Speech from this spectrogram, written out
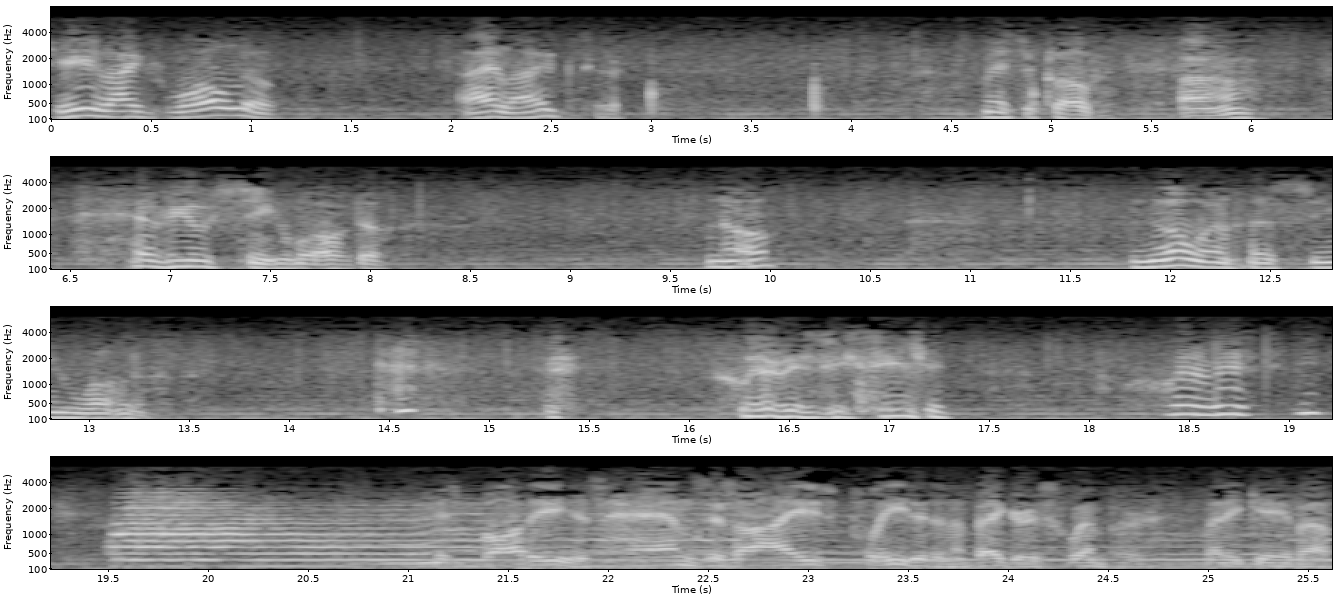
She liked Waldo. I liked her. Mr. Clover, Uh huh. have you seen Waldo? No? No one has seen Waldo. Where is he, Celia? Where is he? His body, his hands, his eyes pleaded in a beggar's whimper. Then he gave up.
